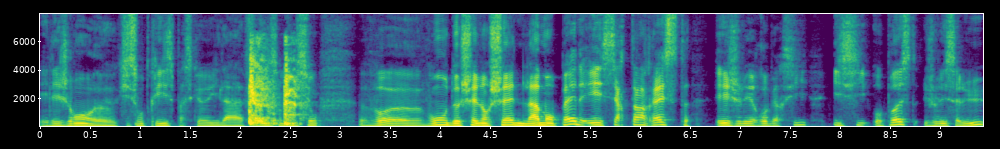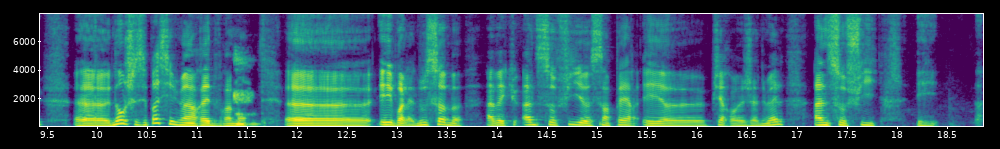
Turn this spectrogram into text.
les gens euh, qui sont tristes parce qu'il a fait son émission euh, vont de chaîne en chaîne, l'âme en peine, et certains restent, et je les remercie ici au poste, je les salue. Euh, non, je ne sais pas s'il y a eu un raid vraiment. et voilà, nous sommes avec Anne-Sophie Saint-Père et Pierre Januel. Anne-Sophie est euh,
